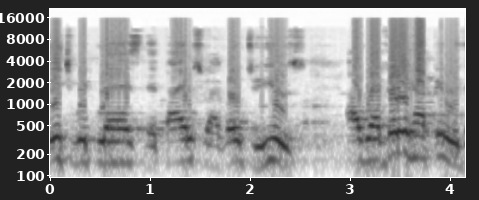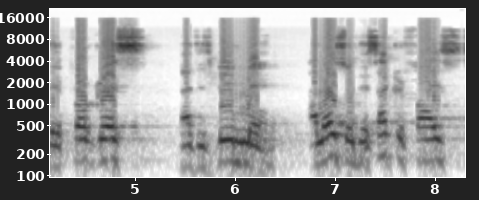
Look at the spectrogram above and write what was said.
each witness, the times we are going to use. And we are very happy with the progress that is being made and also the sacrifice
